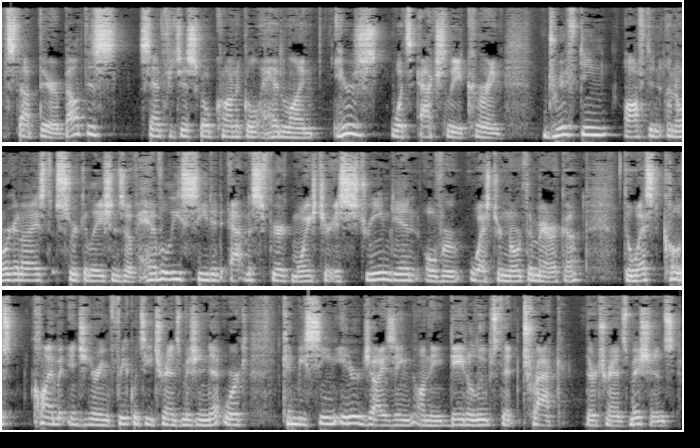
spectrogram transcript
Let's stop there. About this San Francisco Chronicle headline Here's what's actually occurring. Drifting, often unorganized circulations of heavily seeded atmospheric moisture is streamed in over Western North America. The West Coast Climate Engineering Frequency Transmission Network can be seen energizing on the data loops that track their transmissions.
